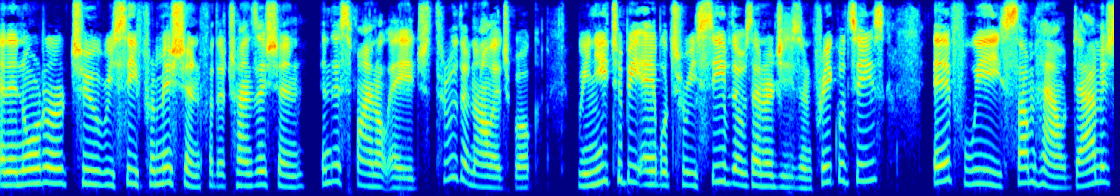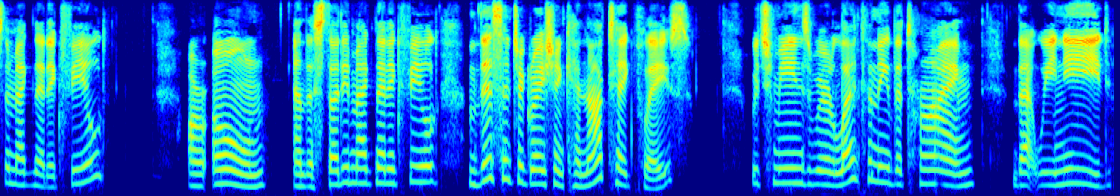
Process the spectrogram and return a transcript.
and in order to receive permission for the transition in this final age through the knowledge book, we need to be able to receive those energies and frequencies. If we somehow damage the magnetic field, our own and the study magnetic field, this integration cannot take place, which means we're lengthening the time that we need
